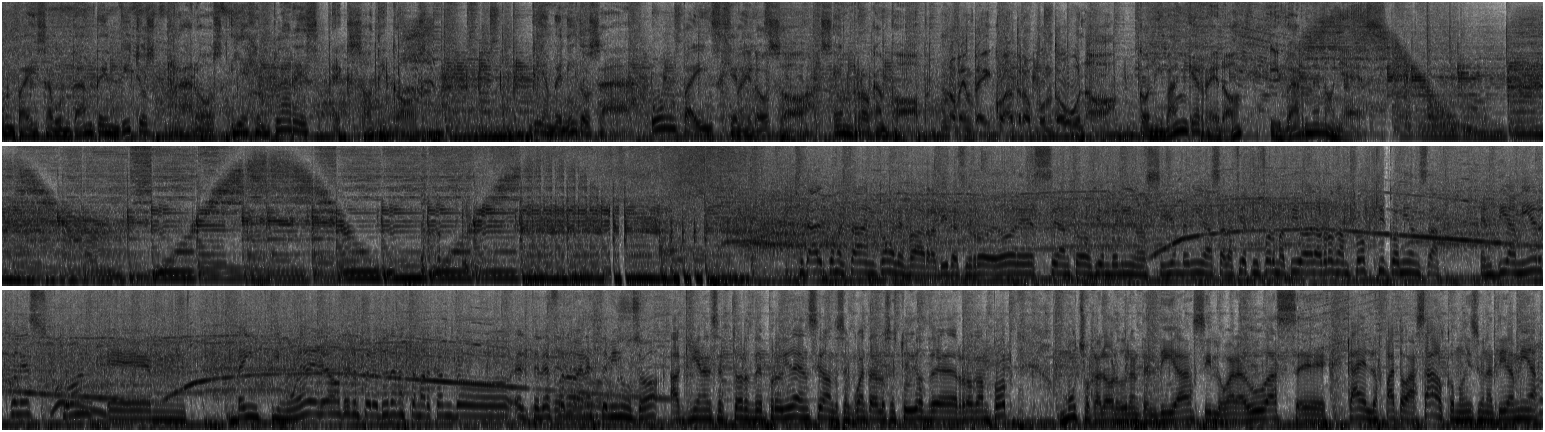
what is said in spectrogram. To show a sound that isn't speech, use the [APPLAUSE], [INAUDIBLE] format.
Un país abundante en bichos raros y ejemplares exóticos. Bienvenidos a Un País Generoso en Rock and Pop 94.1 con Iván Guerrero y Verne Núñez. ¿Cómo están? ¿Cómo les va, ratitas y roedores? Sean todos bienvenidos y bienvenidas a la fiesta informativa de la Rock and Pop que comienza el día miércoles con eh, 29 grados de temperatura. Me está marcando el teléfono en este minuto, aquí en el sector de Providencia, donde se encuentran los estudios de Rock and Pop. Mucho calor durante el día, sin lugar a dudas. Eh, caen los patos asados, como dice una tía mía.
